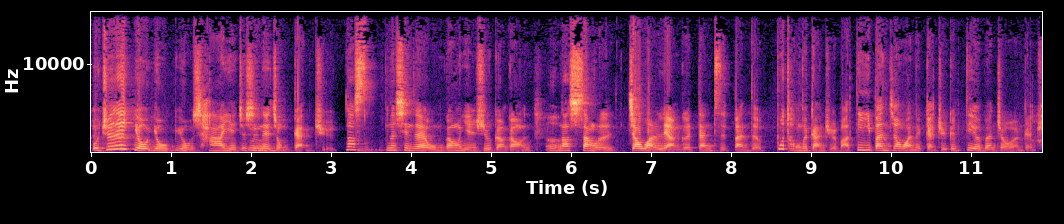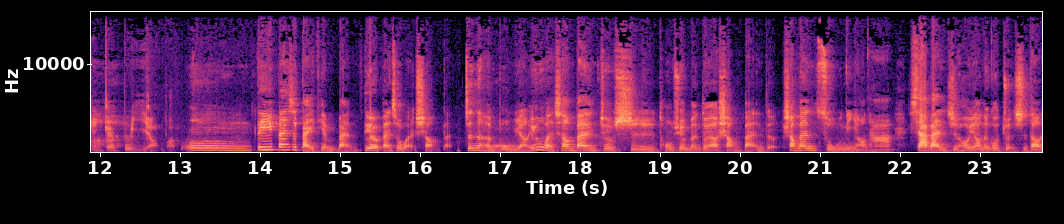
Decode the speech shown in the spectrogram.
我觉得有有有差异，就是那种感觉。嗯、那那现在我们刚刚延续刚刚，嗯、那上了教完两个单子班的不同的感觉吧。第一班教完的感觉跟第二班教完的感觉应该不一样吧？嗯，第一班是白天班，第二班是晚上班，真的很不一样。哦、因为晚上班就是同学们都要上班的，上班族你要他下班之后要能够准时到。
